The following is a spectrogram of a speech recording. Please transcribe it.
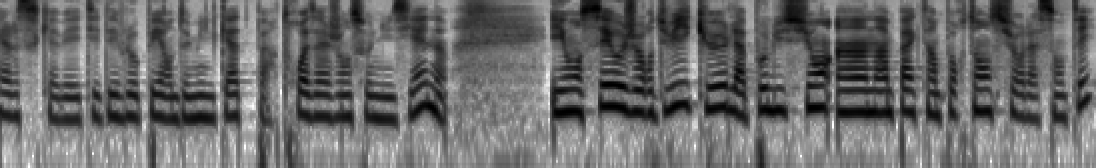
Health qui avait été développé en 2004 par trois agences onusiennes. Et on sait aujourd'hui que la pollution a un impact important sur la santé,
